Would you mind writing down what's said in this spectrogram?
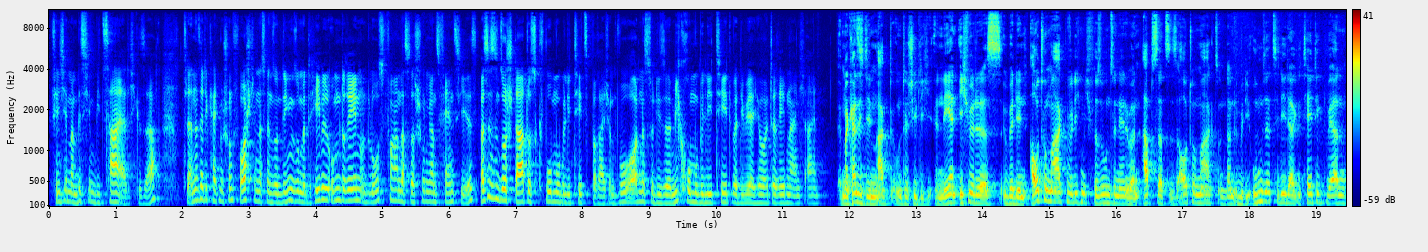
finde ich immer ein bisschen bizarr, ehrlich gesagt. Auf der anderen Seite kann ich mir schon vorstellen, dass wenn so ein Ding so mit Hebel umdrehen und losfahren, dass das schon ganz fancy ist. Was ist denn so Status Quo Mobilitätsbereich und wo ordnest du diese Mikromobilität, über die wir hier heute reden, eigentlich ein? Man kann sich dem Markt unterschiedlich nähern. Ich würde das über den Automarkt, würde ich mich versuchen zu nähern, über den Absatz des Automarkts und dann über die Umsätze, die da getätigt werden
